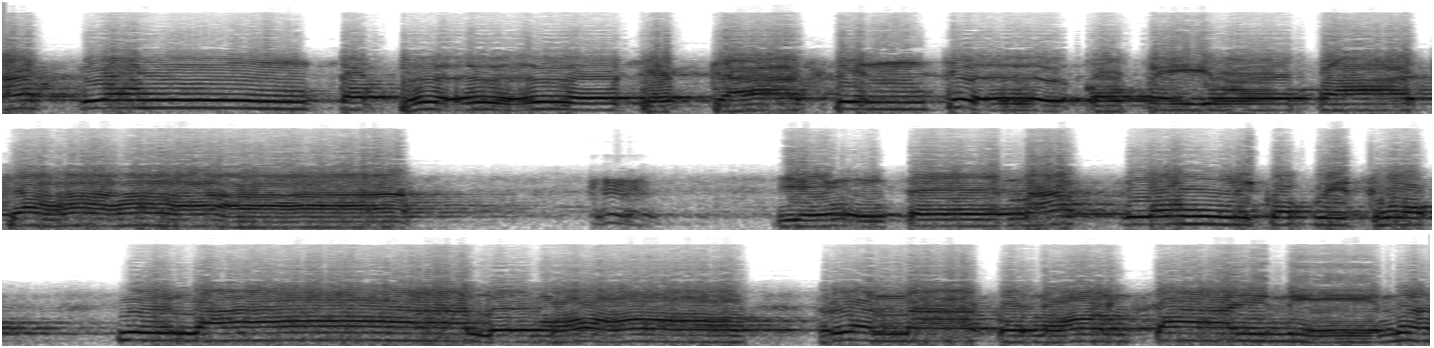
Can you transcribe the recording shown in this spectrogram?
นักลงตะเพือเจ็บจะสิ้นชื่อก็ไปอยู่ป่าชายิ่งแต่นักลงนี่ก็ไปทุกข์ เวลาลยหมอเรื่อนนาก็นอนตายนี่นา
